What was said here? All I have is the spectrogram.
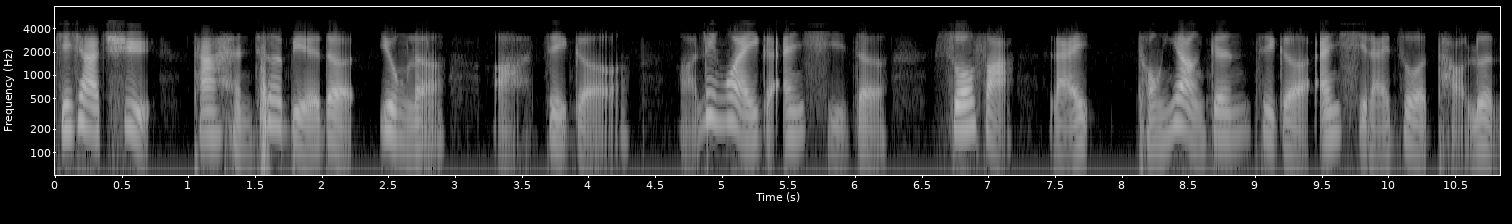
接下去他很特别的用了啊这个啊另外一个安息的说法来，同样跟这个安息来做讨论。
